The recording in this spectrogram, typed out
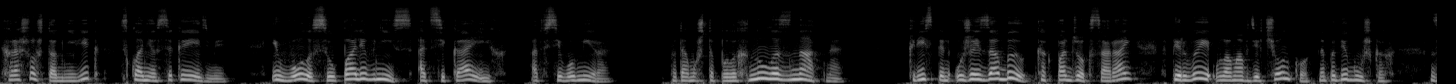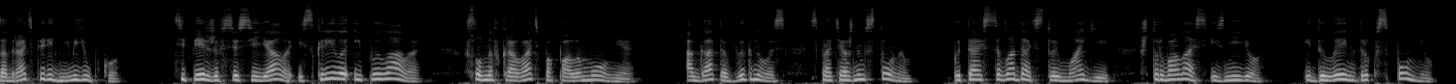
Хорошо, что огневик склонился к ведьме, и волосы упали вниз, отсекая их от всего мира, потому что полыхнуло знатно. Криспин уже и забыл, как поджег сарай, впервые уломав девчонку на побегушках задрать перед ним юбку. Теперь же все сияло, искрило и пылало, словно в кровать попала молния. Агата выгнулась с протяжным стоном, пытаясь совладать с той магией, что рвалась из нее, и Делейн вдруг вспомнил,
